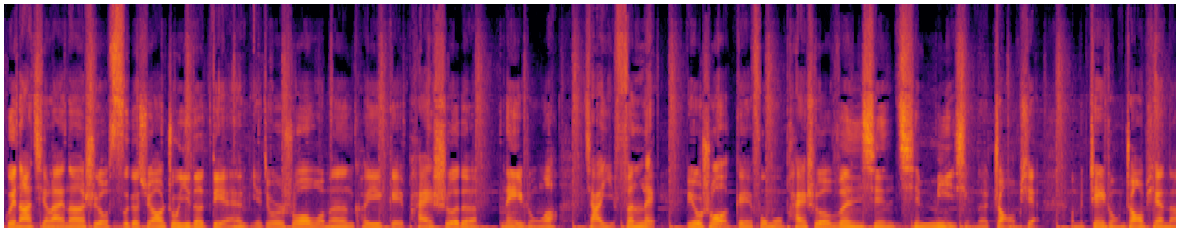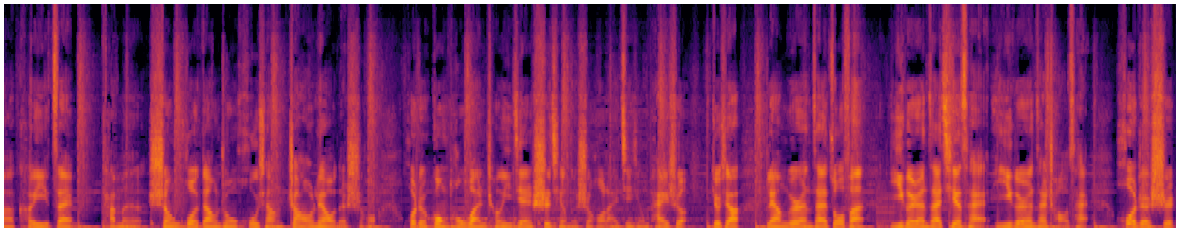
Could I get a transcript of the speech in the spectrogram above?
归纳起来呢，是有四个需要注意的点，也就是说，我们可以给拍摄的内容啊加以分类。比如说，给父母拍摄温馨亲密型的照片，那么这种照片呢，可以在他们生活当中互相照料的时候，或者共同完成一件事情的时候来进行拍摄。就像两个人在做饭，一个人在切菜，一个人在炒菜，或者是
